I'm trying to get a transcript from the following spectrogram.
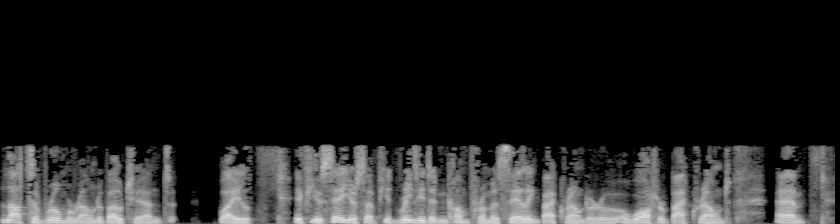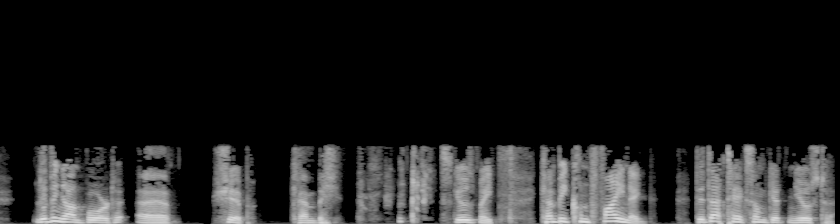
lots of room around about you and while if you say yourself you really didn't come from a sailing background or a, a water background, um, living on board a ship can be, excuse me, can be confining. Did that take some getting used to?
